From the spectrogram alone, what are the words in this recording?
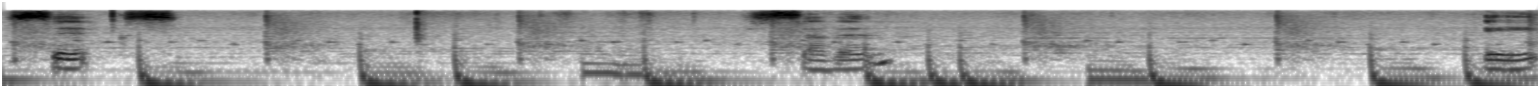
six, seven, eight,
